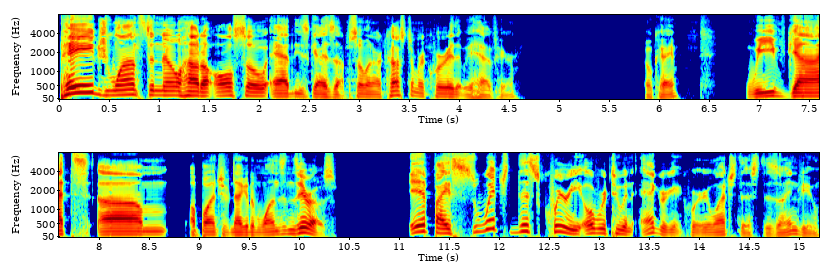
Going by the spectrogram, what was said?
Paige wants to know how to also add these guys up. So in our customer query that we have here, okay, we've got um, a bunch of negative ones and zeros. If I switch this query over to an aggregate query, watch this, design view,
